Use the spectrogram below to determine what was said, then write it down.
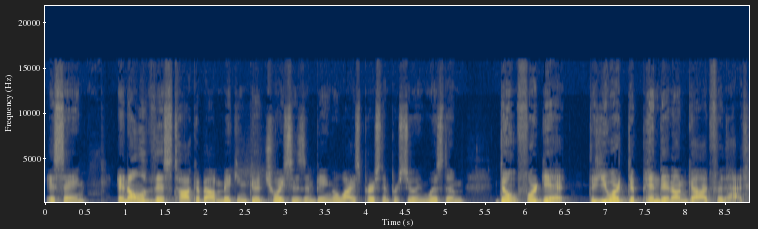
is saying and all of this talk about making good choices and being a wise person and pursuing wisdom, don't forget that you are dependent on God for that,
